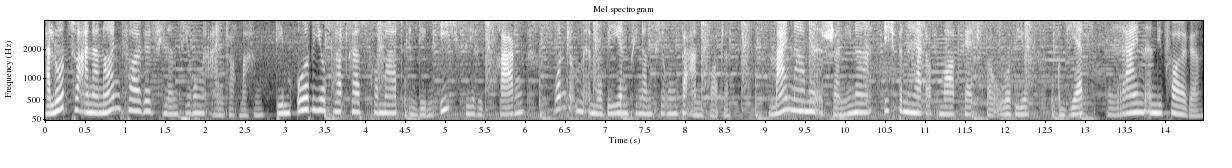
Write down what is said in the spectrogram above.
Hallo zu einer neuen Folge Finanzierung einfach machen, dem Urbio-Podcast-Format, in dem ich Siris Fragen rund um Immobilienfinanzierung beantworte. Mein Name ist Janina, ich bin Head of Mortgage bei Urbio und jetzt rein in die Folge.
